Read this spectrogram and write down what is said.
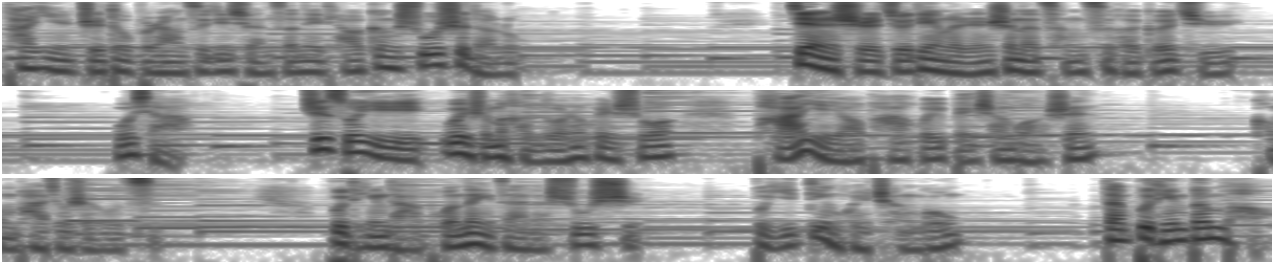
他一直都不让自己选择那条更舒适的路。见识决定了人生的层次和格局。我想，之所以为什么很多人会说爬也要爬回北上广深，恐怕就是如此。不停打破内在的舒适，不一定会成功，但不停奔跑，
